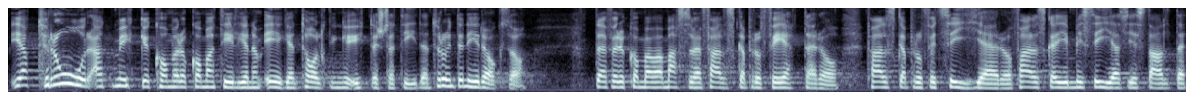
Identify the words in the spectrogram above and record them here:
jag tror att mycket kommer att komma till genom egen tolkning i yttersta tiden. Tror inte ni det också? Därför det kommer att vara massor med falska profeter och falska profetier och falska messiasgestalter.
